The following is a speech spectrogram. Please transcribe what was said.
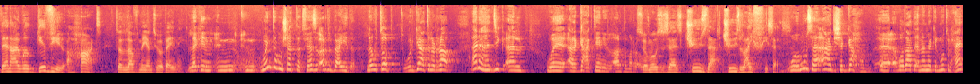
then I will give you a heart to love me and to obey me. لكن إن إن وانت مشتت في هذه الأرض البعيدة لو تبت ورجعت للرب أنا هديك قلب وأرجعك تاني للأرض مرة So أخرى Moses says, choose that, choose life, he says. وموسى قاعد يشجعهم آه، وضعت أمامك الموت والحياة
